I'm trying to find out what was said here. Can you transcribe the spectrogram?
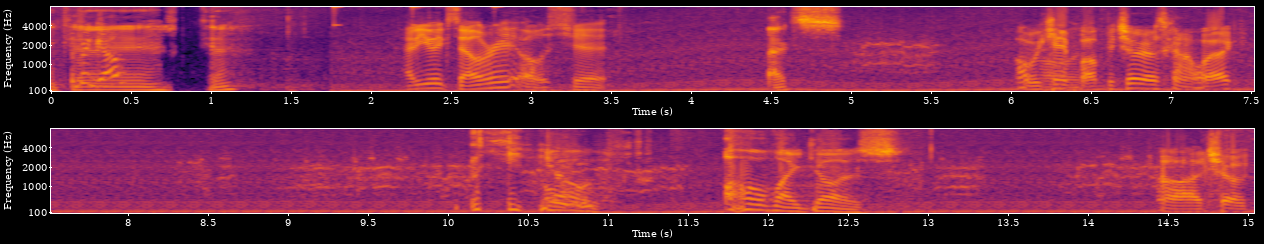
Okay. we go. Okay. How do you accelerate? Oh shit. X. Oh, we can't Oh. bump each other. That's kind of whack. Yo. Oh my gosh. Oh, I choked.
